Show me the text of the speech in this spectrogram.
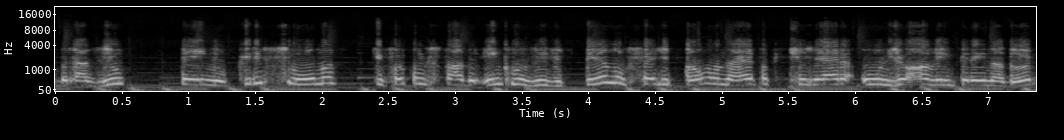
Brasil, tem o Criciúma, que foi conquistado inclusive pelo Felipão na época que ele era um jovem treinador,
